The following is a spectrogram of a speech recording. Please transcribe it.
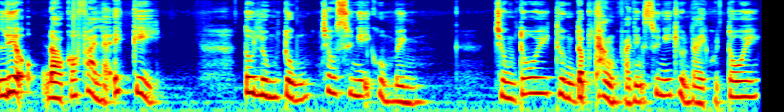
liệu đó có phải là ích kỷ? Tôi lúng túng trong suy nghĩ của mình. Chồng tôi thường đập thẳng vào những suy nghĩ kiểu này của tôi.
